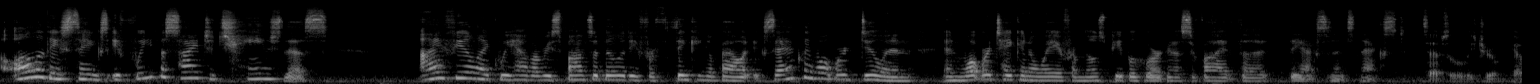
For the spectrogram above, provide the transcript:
All of these things, if we decide to change this, I feel like we have a responsibility for thinking about exactly what we're doing and what we're taking away from those people who are going to survive the, the accidents next. It's absolutely true. Yeah.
